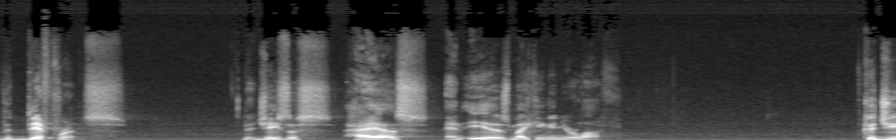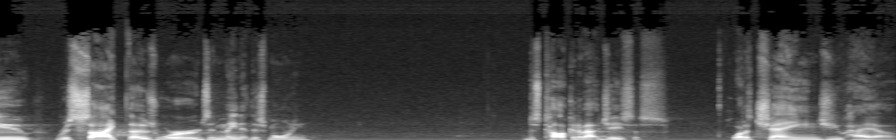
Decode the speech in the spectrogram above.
the difference that Jesus has and is making in your life. Could you recite those words and mean it this morning? Just talking about Jesus, what a change you have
